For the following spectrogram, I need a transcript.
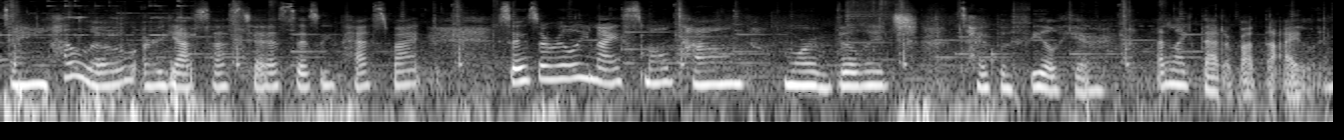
saying hello or yasas to us as we pass by. So it's a really nice small town, more village type of feel here. I like that about the island.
